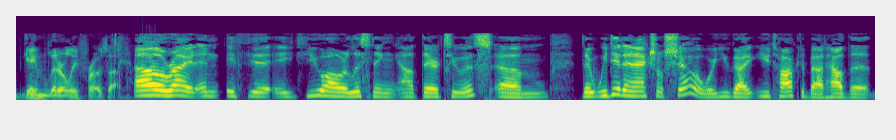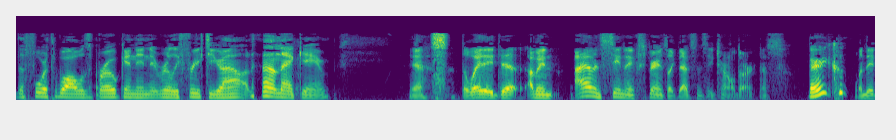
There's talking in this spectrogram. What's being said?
game literally froze up. Oh, right. And if you, if you all are listening out there to us, um, that we did an actual show where you guys you talked about how the the fourth wall was broken and it really freaked you out on that game. Yeah, the way they did. I mean, I haven't seen an experience like that since Eternal Darkness Very cool. when they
